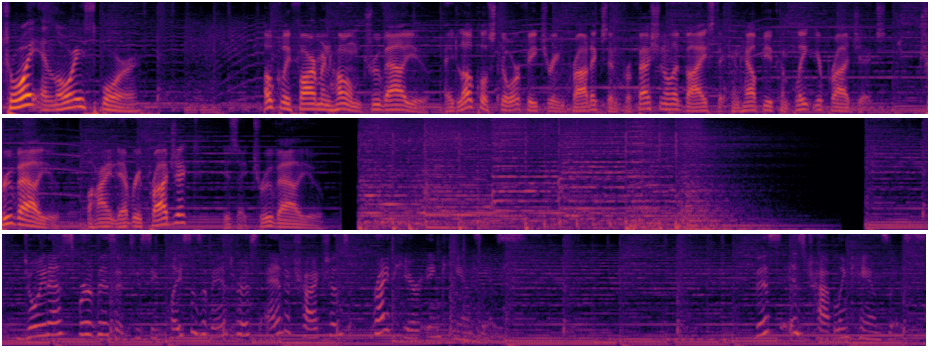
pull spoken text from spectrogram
Troy and Lori Sporer, Oakley Farm and Home True Value, a local store featuring products and professional advice that can help you complete your projects. True Value. Behind every project is a true value. Join us for a visit to see places of interest and attractions right here in Kansas. This is Traveling Kansas.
